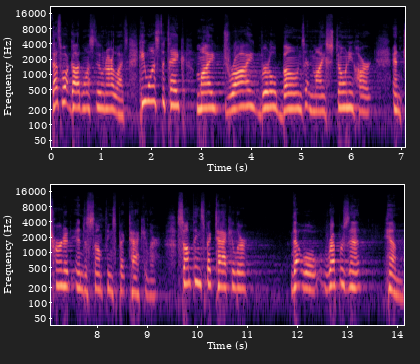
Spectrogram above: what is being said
That's what God wants to do in our lives. He wants to take my dry, brittle bones and my stony heart and turn it into something spectacular. Something spectacular that will represent Him,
